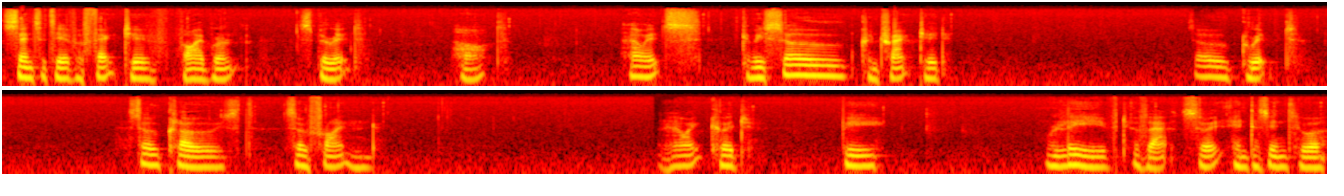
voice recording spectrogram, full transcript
sensitive, affective, vibrant spirit, heart, how it can be so contracted, so gripped, so closed, so frightened, and how it could be relieved of that so it enters into a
